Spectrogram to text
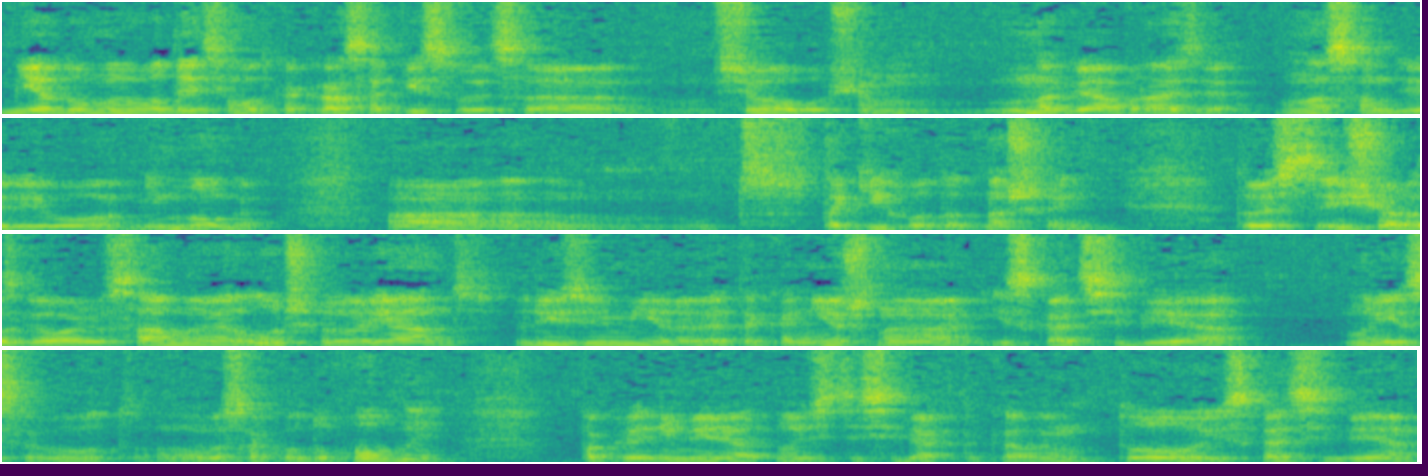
я думаю, вот этим вот как раз описывается все, в общем, многообразие. Ну, на самом деле его немного, а, вот таких вот отношений. То есть, еще раз говорю, самый лучший вариант резюмира, это, конечно, искать себе, ну, если вы вот высокодуховный, по крайней мере, относите себя к таковым, то искать себе,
